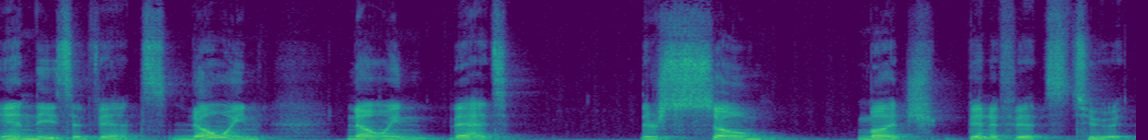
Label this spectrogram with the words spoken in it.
in these events, knowing knowing that there's so much benefits to it.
